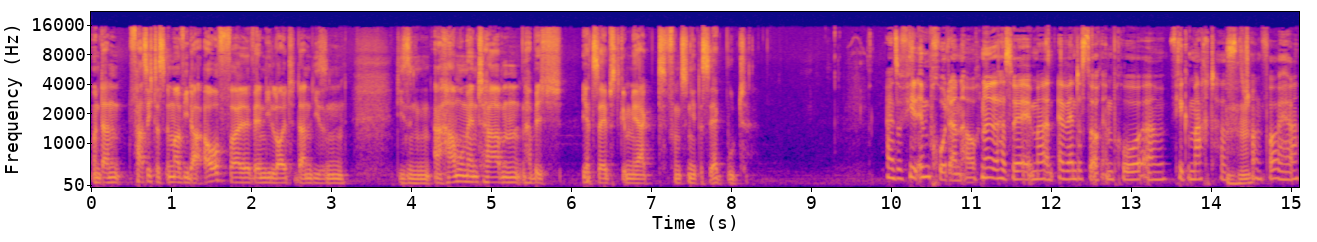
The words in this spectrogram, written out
und dann fasse ich das immer wieder auf, weil wenn die Leute dann diesen diesen Aha-Moment haben, habe ich jetzt selbst gemerkt, funktioniert das sehr gut. Also viel Impro dann auch, ne? Da hast du ja immer erwähnt, dass du auch Impro äh, viel gemacht hast mhm. schon vorher.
